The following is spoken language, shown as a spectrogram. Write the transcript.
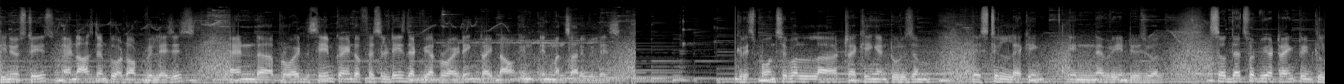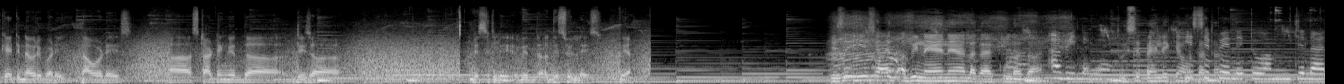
universities, and ask them to adopt villages and uh, provide the same kind of facilities that we are providing right now in, in Mansari village. Responsible uh, trekking and tourism is still lacking in every individual. So that's what we are trying to inculcate in everybody nowadays, uh, starting with the, these uh, basically with uh, this village. Yeah. जैसे ये शायद अभी नया नया लगा है कूड़ादान अभी लगा है। तो इससे पहले क्या होता इससे था पहले तो हम जला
